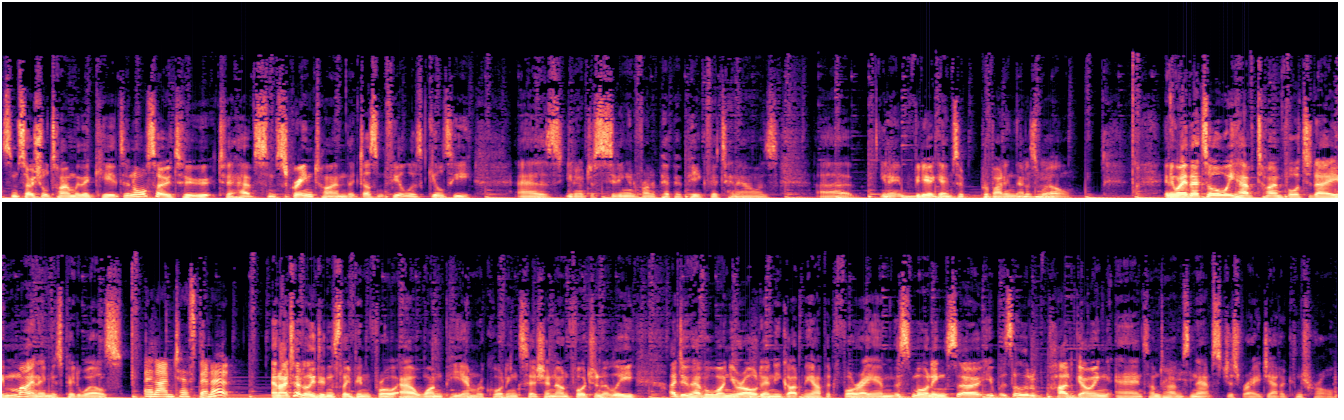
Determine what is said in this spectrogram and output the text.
some social time with their kids, and also to, to have some screen time that doesn't feel as guilty as, you know, just sitting in front of Peppa Pig for 10 hours. Uh, you know, video games are providing that mm-hmm. as well. Anyway, that's all we have time for today. My name is Peter Wells. And I'm Tess Bennett. And I totally didn't sleep in for our 1 pm recording session. Unfortunately, I do have a one year old and he got me up at 4 am this morning, so it was a little hard going, and sometimes naps just rage out of control.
